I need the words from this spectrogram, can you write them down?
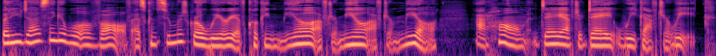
But he does think it will evolve as consumers grow weary of cooking meal after meal after meal at home, day after day, week after week.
